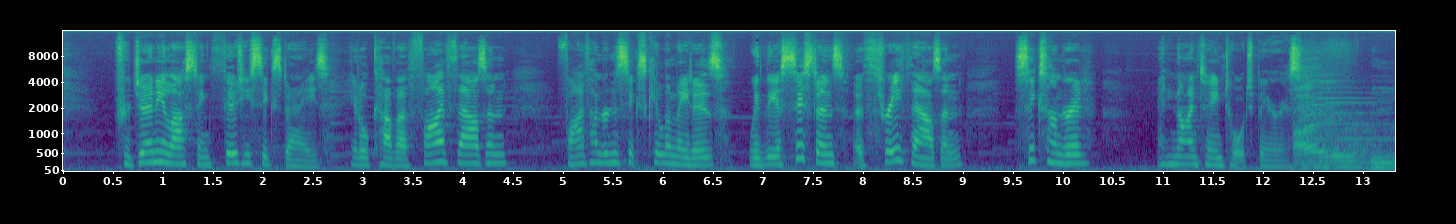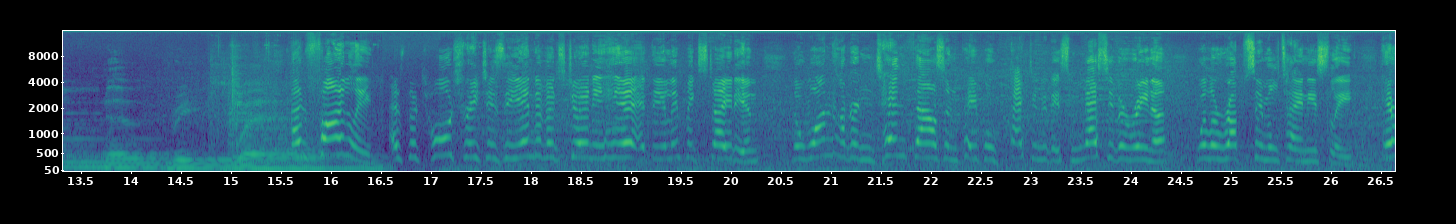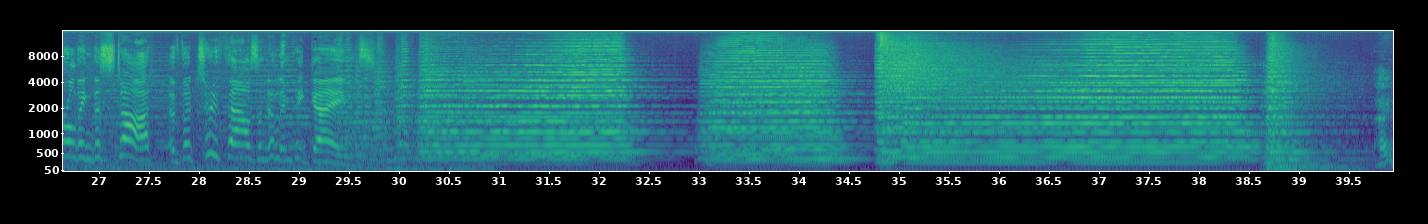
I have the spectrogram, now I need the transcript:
For a journey lasting 36 days, it'll cover 5,506 kilometres with the assistance of 3,619 torchbearers. And finally, as the torch reaches the end of its journey here at the Olympic Stadium, the 110,000 people packed into this massive arena will erupt simultaneously, heralding the start of the 2000 Olympic Games.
